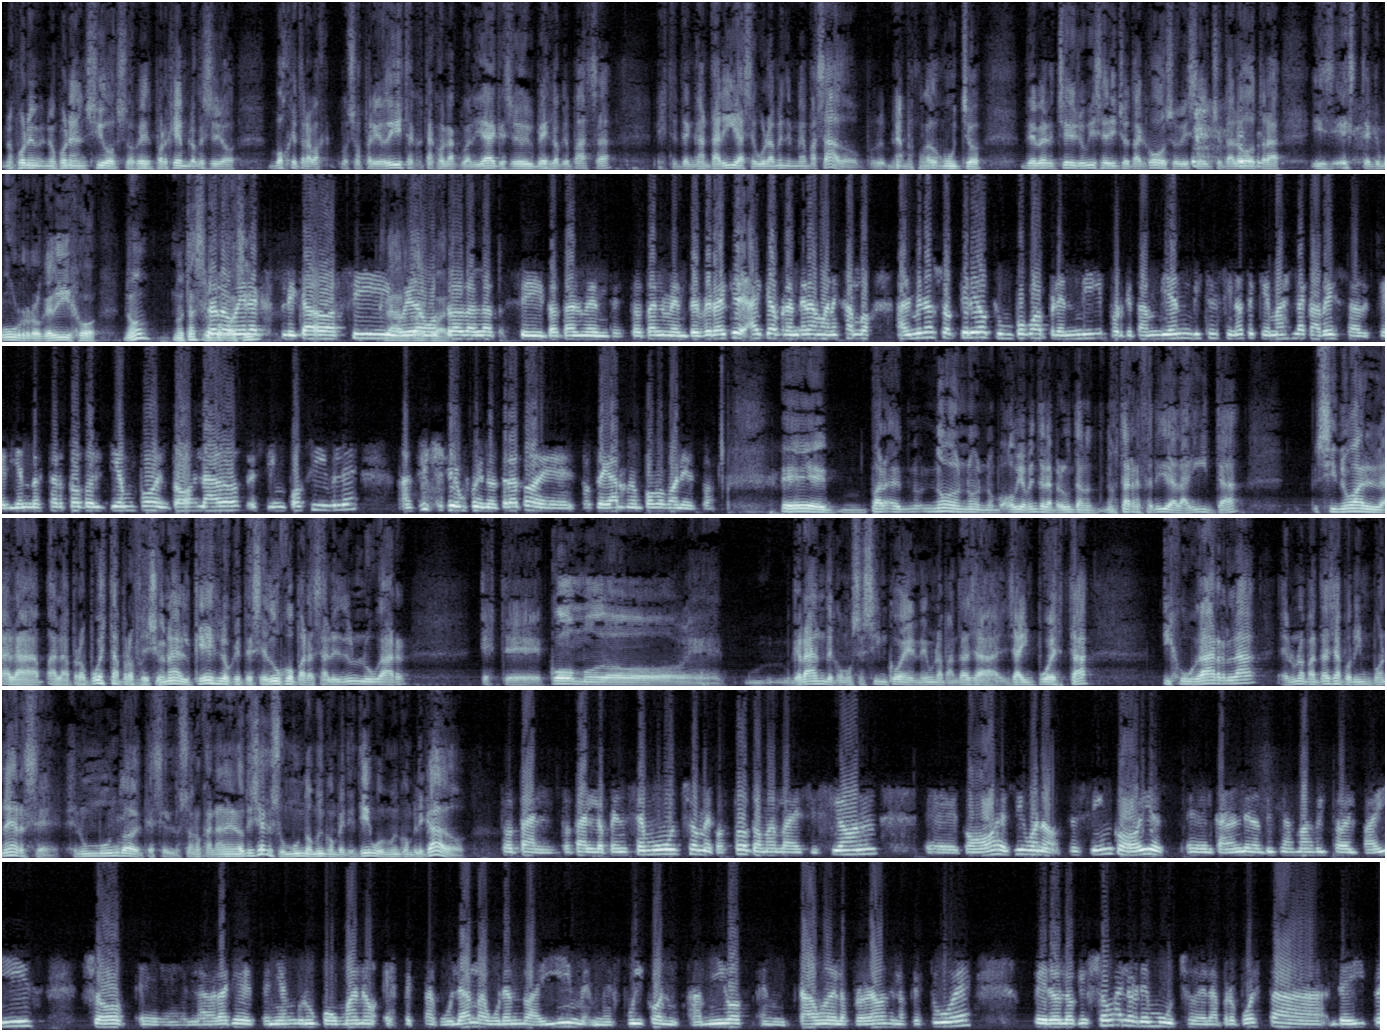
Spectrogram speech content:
nos pone, nos pone ansiosos, ¿ves? Por ejemplo, qué sé yo, vos que trabajas, vos sos periodista, que estás con la actualidad, que sé yo, y ves lo que pasa, este, te encantaría, seguramente me ha pasado, me ha pasado mucho, de ver, che, yo hubiese dicho tal cosa, hubiese hecho tal otra, y este burro que dijo, ¿no? ¿No estás Yo lo hubiera así? explicado así, claro, hubiera mostrado. Sí, totalmente, totalmente. Pero hay que, hay que aprender a manejarlo. Al menos yo creo que un poco aprendí, porque también, viste, si no te quemas la cabeza queriendo estar todo el tiempo en todos lados, es imposible. Así que bueno, trato de sosegarme un poco con eso. Eh, para, no, no, no, obviamente la pregunta no, no está referida a la guita, sino al, a, la, a, la, propuesta profesional, qué es lo que te sedujo para salir de un lugar este, cómodo, eh, grande como C5N, una pantalla ya impuesta, y jugarla en una pantalla por imponerse, en un mundo que son los canales de noticias, que es un mundo muy competitivo y muy complicado. Total, total, lo pensé mucho, me costó tomar la decisión. Eh, como vos decís, bueno, C5 hoy es el canal de noticias más visto del país. Yo, eh, la verdad que tenía un grupo humano espectacular laburando ahí. Me, me, fui con amigos en cada uno de los programas en los que estuve. Pero lo que yo valoré mucho de la propuesta de IP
